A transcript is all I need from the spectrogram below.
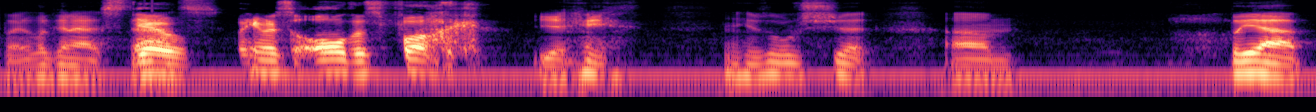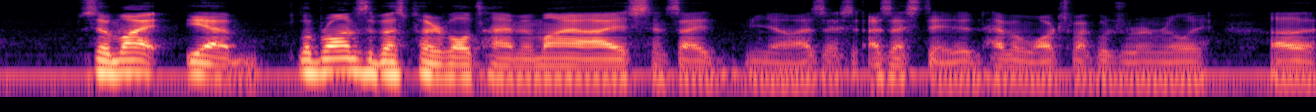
By looking at his stats. he was old as fuck. Yeah, he, he was old as shit. Um, but yeah, so my yeah, LeBron's the best player of all time in my eyes since I you know as I as I stated haven't watched Michael Jordan really. Uh,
